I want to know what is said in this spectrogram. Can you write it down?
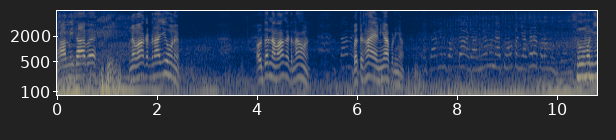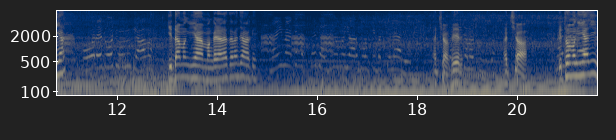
ਹਾਮੀ ਸਾਹਿਬ ਨਵਾਂ ਕੱਢਣਾ ਜੀ ਹੁਣ। ਉਧਰ ਨਵਾਂ ਕੱਢਣਾ ਹੁਣ। ਬਤਖਾਂ ਐਣੀਆਂ ਆਪਣੀਆਂ। ਤਾਂ ਮੈਨੂੰ ਬੱਕਾ ਆ ਜਾਣੀਆਂ ਵਾ, ਮੈਂ ਚੋਂ ਪੰਜਾਂ ਘਰਾਂ ਕੋਲੋਂ ਮੰਗੀਆਂ ਤੂੰ ਮੰਗੀਆਂ ਹੋਰ ਇਹ ਦੋ ਚੋਂ ਨੂੰ ਕਿਹਾ ਵਾ ਕਿੱਦਾਂ ਮੰਗੀਆਂ ਮੰਗਣ ਵਾਲਾ ਤਾਂ ਨਾ ਜਾ ਕੇ? ਨਹੀਂ ਮੈਂ ਕਿ ਬੱਕੀਆਂ ਚਾਹੀਦੀਆਂ ਮੈਂ ਯਾਰ ਮੁੜ ਕੇ ਬੱਚੇ ਲੈ ਲਿਓ ਅੱਛਾ ਫੇਰ? ਚਲੋ ਠੀਕ ਆ। ਅੱਛਾ। ਕਿੱਥੋਂ ਮੰਗੀਆਂ ਜੀ?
